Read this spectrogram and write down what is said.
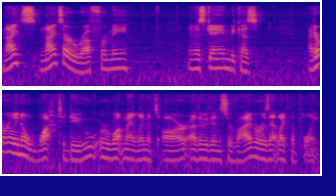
Nights nights are rough for me in this game because I don't really know what to do or what my limits are other than survive, or is that like the point?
